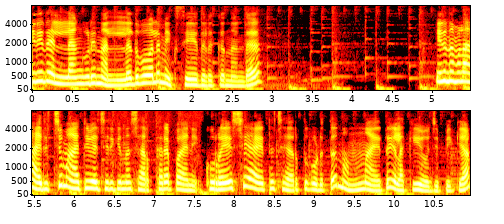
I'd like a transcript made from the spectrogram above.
ഇനി ഇതെല്ലാം കൂടി നല്ലതുപോലെ മിക്സ് ചെയ്തെടുക്കുന്നുണ്ട്. ഇനി നമ്മൾ അരിച്ചു മാറ്റി വെച്ചിരിക്കുന്ന ശർക്കരപ്പാനി കുറേശ്ശെയായിട്ട് ചേർത്ത് കൊടുത്ത് നന്നായിട്ട് ഇളക്കി യോജിപ്പിക്കാം.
